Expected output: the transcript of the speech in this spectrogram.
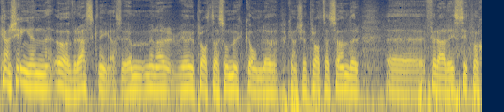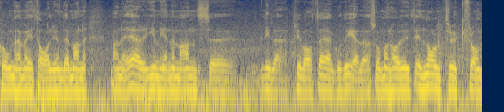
Kanske ingen överraskning. Alltså jag menar, vi har ju pratat så mycket om det, kanske pratat sönder eh, Ferraris situation här med Italien där man, man är gemene mans eh, lilla privata ägodel. Alltså man har ju ett enormt tryck från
